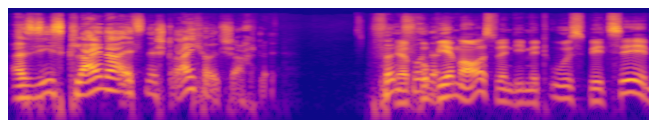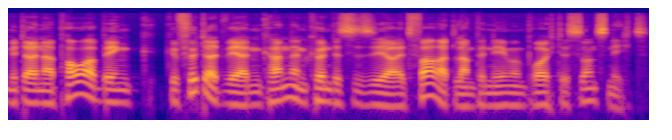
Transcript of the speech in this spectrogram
Also sie ist kleiner als eine Streichholzschachtel. Ja, 500, probier mal aus, wenn die mit USB-C, mit deiner Powerbank gefüttert werden kann, dann könntest du sie ja als Fahrradlampe nehmen und bräuchtest sonst nichts.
